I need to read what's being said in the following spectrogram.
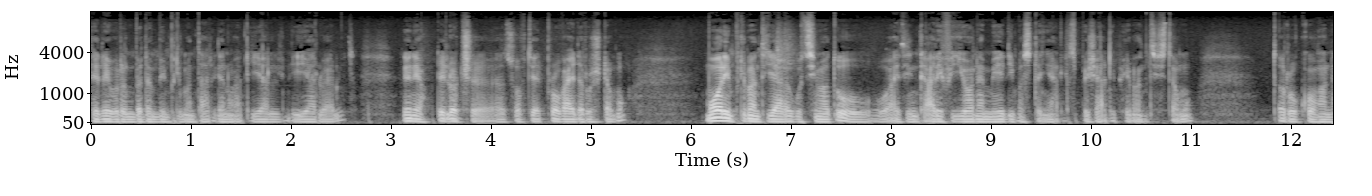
ቴሌብርን በደንብ implement አድርገነዋል እያሉ ያሉት። ግን ያው ሌሎች ሶፍትዌር provider ኦች ደግሞ more implement እያደረጉት ሲመጡ I think አሪፍ እየሆነ መሄድ ይመስለኛል። especially payment system ኡ ጥሩ ከሆነ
